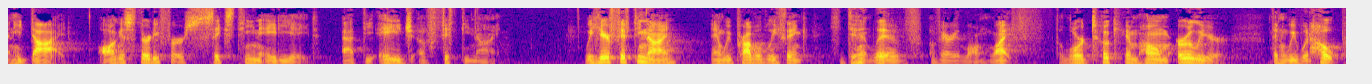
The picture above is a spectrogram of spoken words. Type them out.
and he died August 31st, 1688, at the age of 59. We hear 59 and we probably think he didn't live a very long life. The Lord took him home earlier than we would hope.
